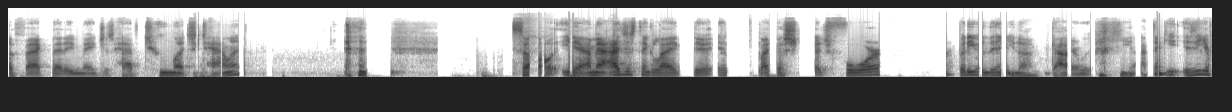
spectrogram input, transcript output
The fact that he may just have too much talent so yeah, I mean, I just think like it's like a stretch four, but even then, you know, got there with. You know, I think he, is he your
